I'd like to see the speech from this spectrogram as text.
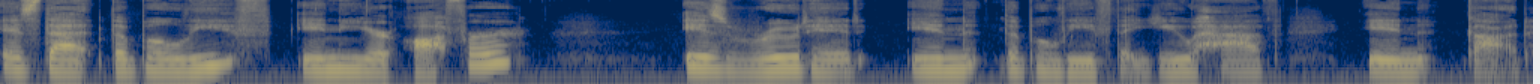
is that the belief in your offer is rooted in the belief that you have in God.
